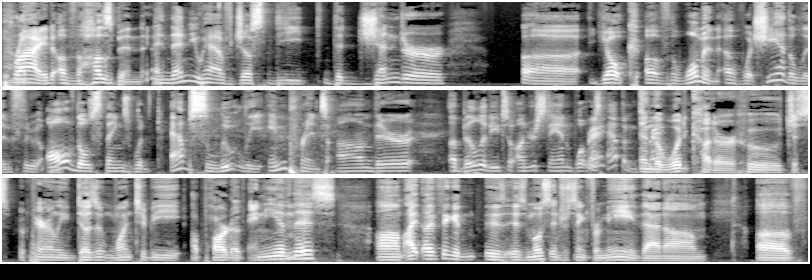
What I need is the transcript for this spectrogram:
pride of the husband, and then you have just the the gender uh, yoke of the woman of what she had to live through. All of those things would absolutely imprint on their ability to understand what was happening. and them. the woodcutter who just apparently doesn't want to be a part of any Mm-hmm. of this. Um, I, I think it is, is most interesting for me that um, of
